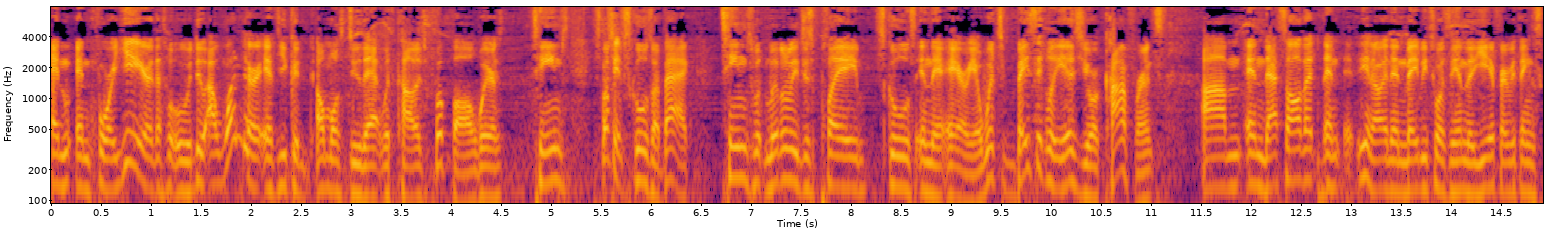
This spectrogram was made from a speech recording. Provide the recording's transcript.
and and for a year, that's what we would do. I wonder if you could almost do that with college football, where teams, especially if schools are back, teams would literally just play schools in their area, which basically is your conference um, and that's all that, and you know, and then maybe towards the end of the year, if everything's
